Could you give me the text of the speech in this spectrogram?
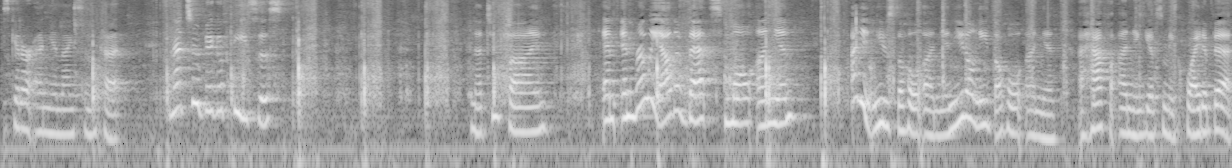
Let's get our onion nice and cut. Not too big of pieces not too fine. And, and really out of that small onion, I didn't use the whole onion. You don't need the whole onion. A half an onion gives me quite a bit.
